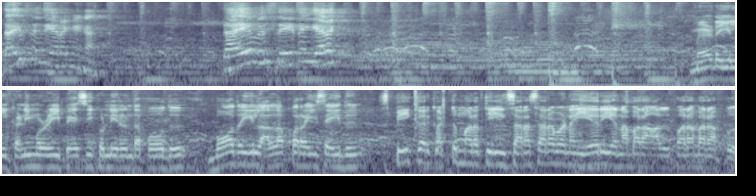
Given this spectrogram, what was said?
தயவு செய்து இறங்குங்க. தயவு செய்து இறங்க மேடையில் கனிமொழி பேசிக் கொண்டிருந்த போது போதையில் அல்லப்பறை செய்து ஸ்பீக்கர் கட்டுமரத்தில் சரசரவன ஏறிய நபரால் பரபரப்பு.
